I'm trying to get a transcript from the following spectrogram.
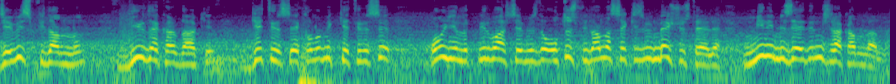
ceviz fidanının bir dekardaki getirisi, ekonomik getirisi 10 yıllık bir bahçemizde 30 fidanla 8500 TL minimize edilmiş rakamlarla.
